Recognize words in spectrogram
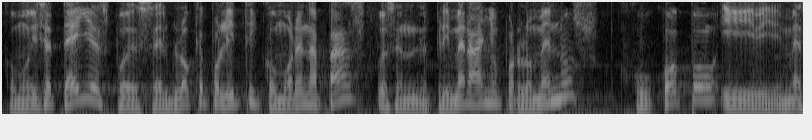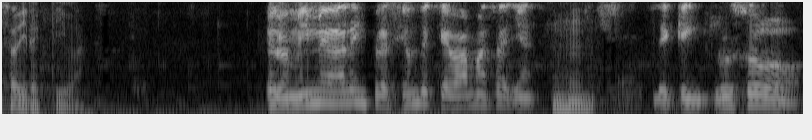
como dice Telles, pues el bloque político Morena Paz, pues en el primer año por lo menos, Jucopo y mesa directiva. Pero a mí me da la impresión de que va más allá, de que incluso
